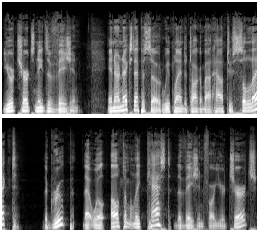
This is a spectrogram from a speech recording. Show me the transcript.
Your Church Needs a Vision. In our next episode, we plan to talk about how to select the group that will ultimately cast the vision for your church,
